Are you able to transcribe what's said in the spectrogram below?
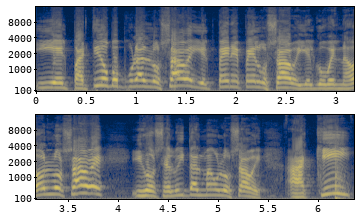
y el Partido Popular lo sabe y el PNP lo sabe y el gobernador lo sabe y José Luis Dalmau lo sabe. Aquí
